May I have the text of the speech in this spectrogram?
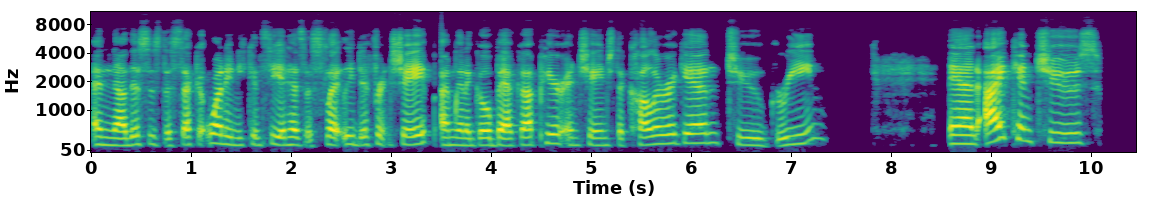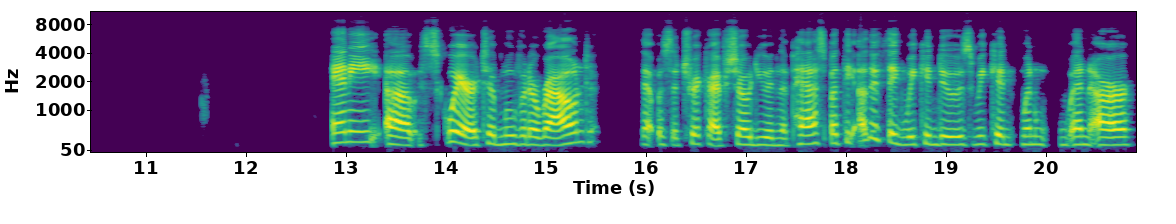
And now this is the second one, and you can see it has a slightly different shape. I'm going to go back up here and change the color again to green. And I can choose any uh, square to move it around. That was a trick I've showed you in the past. But the other thing we can do is we can, when when our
